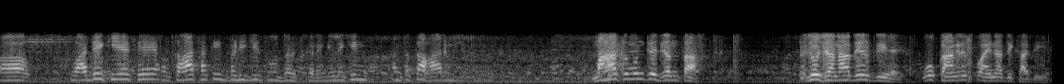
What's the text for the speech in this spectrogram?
आ, वादे किए थे और कहा था कि बड़ी जीत वो दर्ज करेंगे लेकिन अंततः हार मिली। महासमुंद के जनता जो जनादेश दी है वो कांग्रेस को आईना दिखा दी है।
